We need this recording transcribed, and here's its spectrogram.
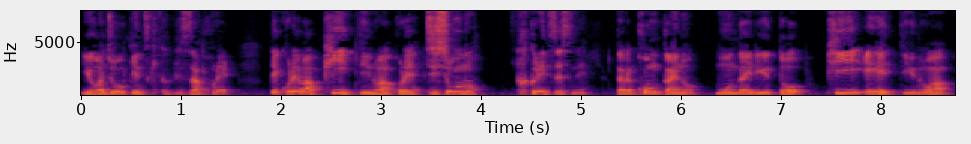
要は条件付き確率はこれ。で、これは P っていうのは、これ、事象の確率ですね。だから今回の問題で言うと、PA っていうのは、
